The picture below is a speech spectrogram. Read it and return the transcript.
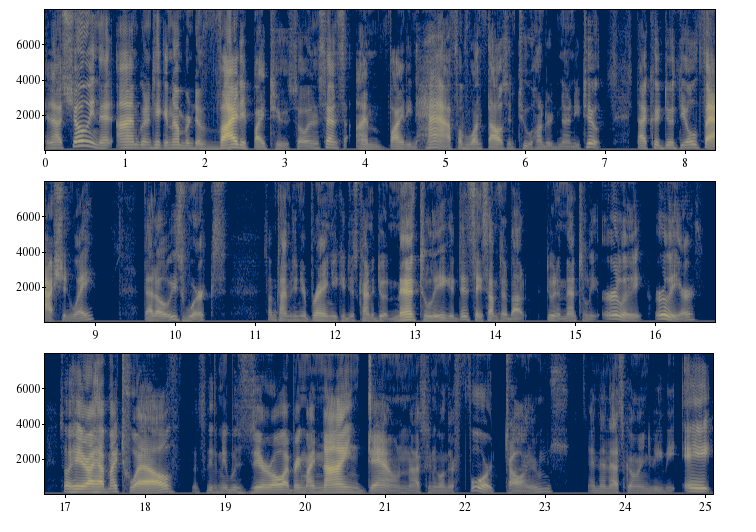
And now showing that I'm going to take a number and divide it by 2. So in a sense, I'm finding half of 1,292. Now I could do it the old-fashioned way. That always works. Sometimes in your brain you can just kind of do it mentally. It did say something about doing it mentally early earlier. So here I have my 12. That's leaving me with 0. I bring my 9 down. That's going to go in there 4 times. And then that's going to be 8.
